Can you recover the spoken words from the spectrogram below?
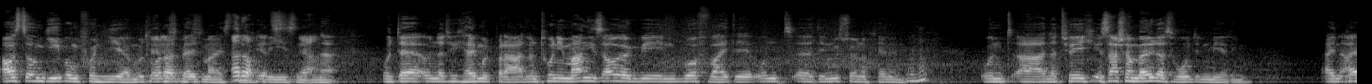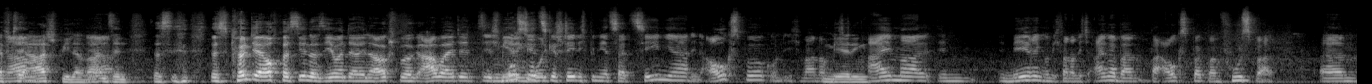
aus der Umgebung von hier, Motorradweltmeister Ah, doch, jetzt, gewesen. ja. Na. Und, der, und natürlich Helmut Bradl und Toni Mang ist auch irgendwie in Wurfweite und äh, den müsst ihr noch kennen. Mhm. Und äh, natürlich Sascha Mölders wohnt in Mehring. Ein Der FTA-Spieler, Ja. Wahnsinn. Das, das könnte ja auch passieren, dass jemand, der in Augsburg arbeitet, Ich muss jetzt gestehen, ich bin jetzt seit zehn Jahren in Augsburg und ich war noch Mehring. nicht einmal im, in Mehring und ich war noch nicht einmal beim, bei Augsburg beim Fußball. Ähm,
